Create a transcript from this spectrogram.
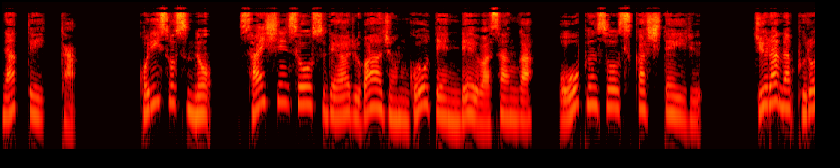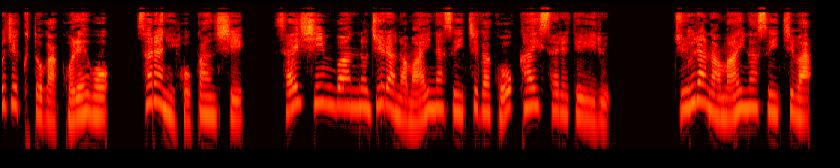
なっていった。コリソスの最新ソースであるバージョン5.0は3がオープンソース化している。ジュラナプロジェクトがこれをさらに保管し、最新版のジュラナ -1 が公開されている。ジュラナ -1 は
